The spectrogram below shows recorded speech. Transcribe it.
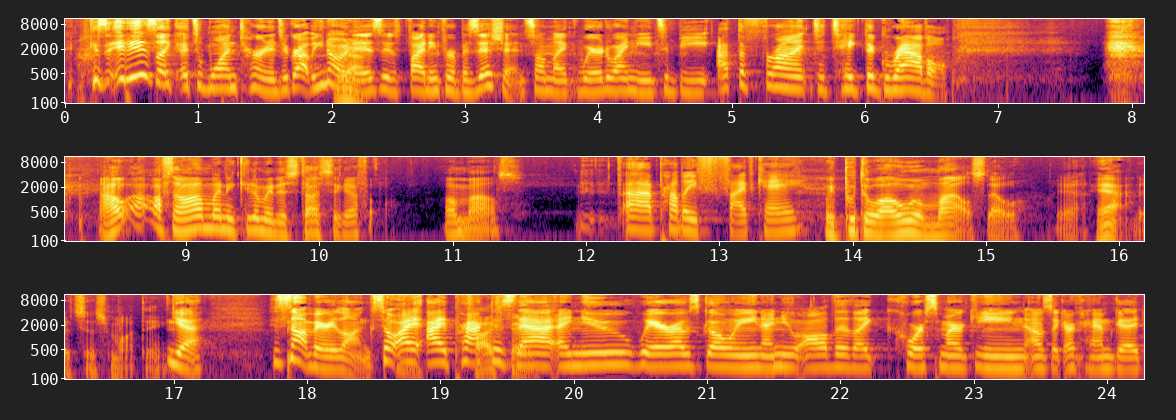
Because it is like it's one turn into gravel. You know what Yeah. it is? It's fighting for a position. So I'm like, where do I need to be at the front to take the gravel? How after how many kilometers starts the gravel? or miles? Uh, probably 5K. We put the Wahoo in miles though. Yeah. Yeah. That's a smart thing. Yeah. It's not very long. So I, I practiced 5K. that. I knew where I was going. I knew all the like course marking. I was like, okay, I'm good.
